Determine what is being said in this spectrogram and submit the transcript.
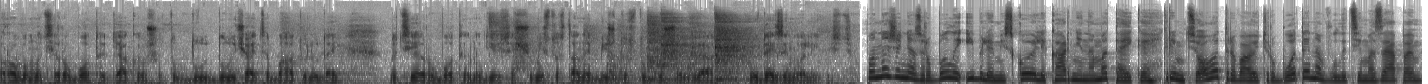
робимо ці роботи. Дякуємо, що тут долучається багато людей до цієї роботи. Надіюся, що місто стане більш доступнішим для людей з інвалідністю. Пониження зробили і біля міської лікарні на Матейки. Крім цього, тривають роботи на вулиці Мазепи.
